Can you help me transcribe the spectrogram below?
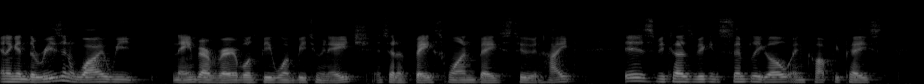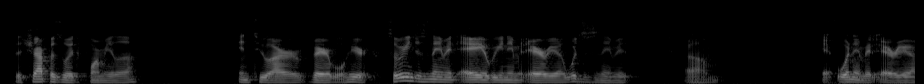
And again, the reason why we named our variables b1, b2, and h instead of base 1, base 2, and height is because we can simply go and copy paste the trapezoid formula into our variable here. So we can just name it A or we can name it area. We'll just name it, um, we'll name it area.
